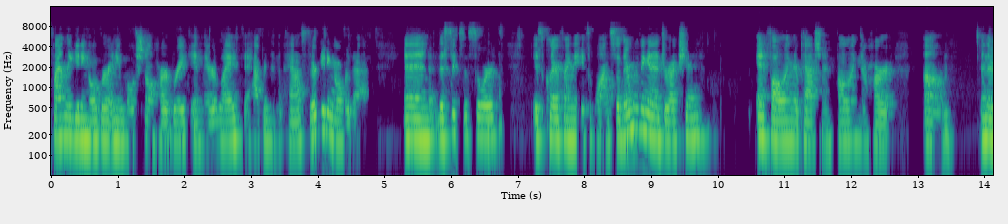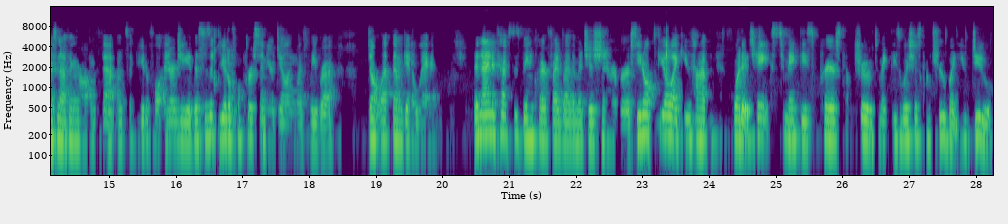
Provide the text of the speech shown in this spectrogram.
finally getting over an emotional heartbreak in their life that happened in the past. They're getting over that. And the Six of Swords is clarifying the Eight of Wands. So they're moving in a direction and following their passion, following their heart. Um, and there's nothing wrong with that. That's a beautiful energy. This is a beautiful person you're dealing with, Libra. Don't let them get away. The Nine of Cups is being clarified by the Magician in reverse. You don't feel like you have what it takes to make these prayers come true, to make these wishes come true, but you do.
